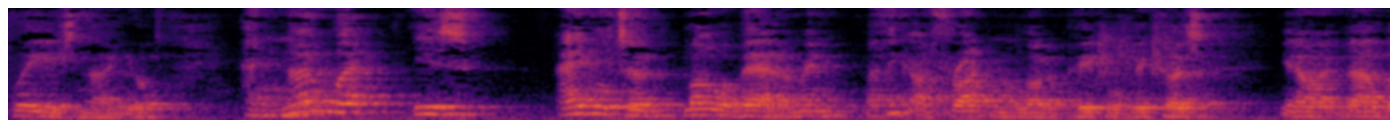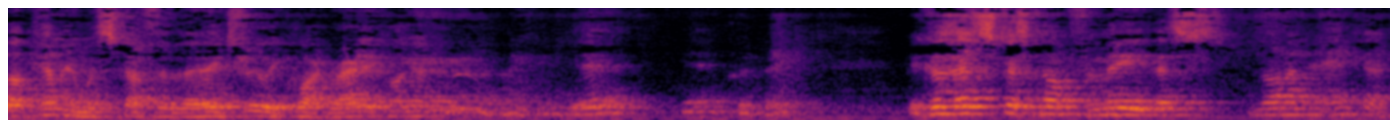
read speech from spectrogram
please know yours. and know what is able to blow about. I mean, I think I frighten a lot of people because, you know, they'll, they'll come in with stuff that they think's really quite radical. I go, oh, yeah, yeah, could be. Because that's just not for me, that's not an anchor.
